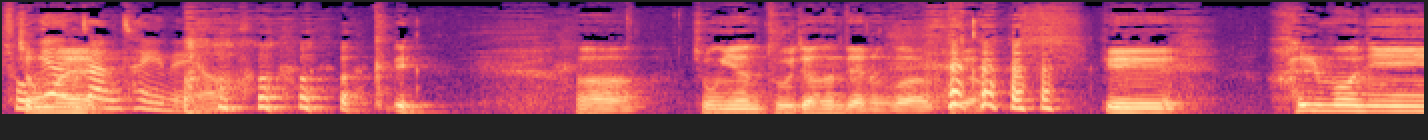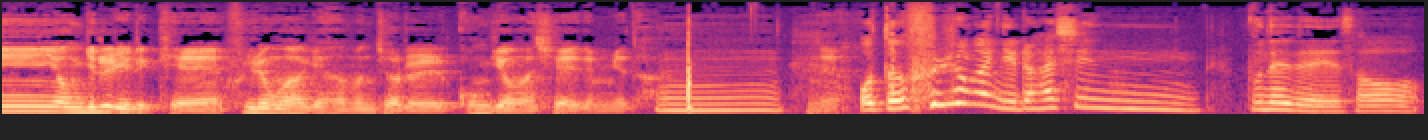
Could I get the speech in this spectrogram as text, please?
종이 한 정말 장 차이네요. 그래. 어, 종이 한 두 장은 되는 것 같고요. 그 할머니 연기를 이렇게 훌륭하게 하면 저를 공경하셔야 됩니다. 음, 네. 어떤 훌륭한 일을 하신 분에 대해서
